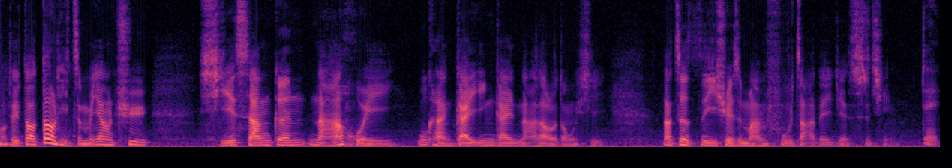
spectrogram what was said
哦，对，到到底怎么样去协商跟拿回乌克兰该应该拿到的东西？那这的确是蛮复杂的一件事情。对。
